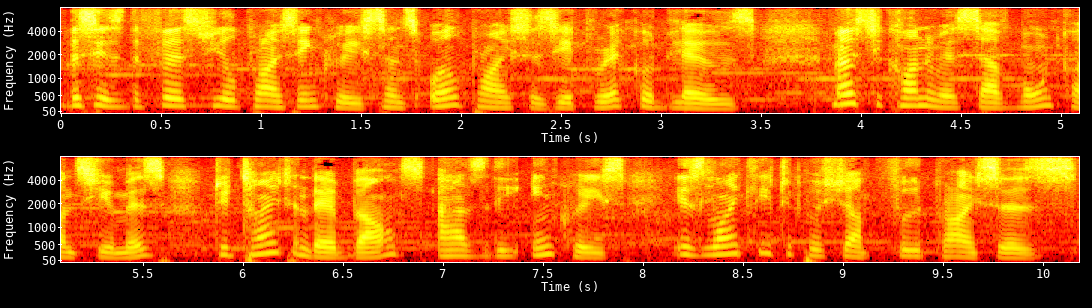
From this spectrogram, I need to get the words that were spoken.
This is the first fuel price increase since oil prices hit record lows. Most economists have warned consumers to tighten their belts as the increase is likely to push up food prices.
